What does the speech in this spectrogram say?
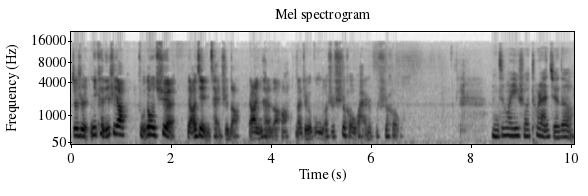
就是你肯定是要。主动去了解，你才知道，然后你才知道啊，那这个工作是适合我还是不适合我？你这么一说，突然觉得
